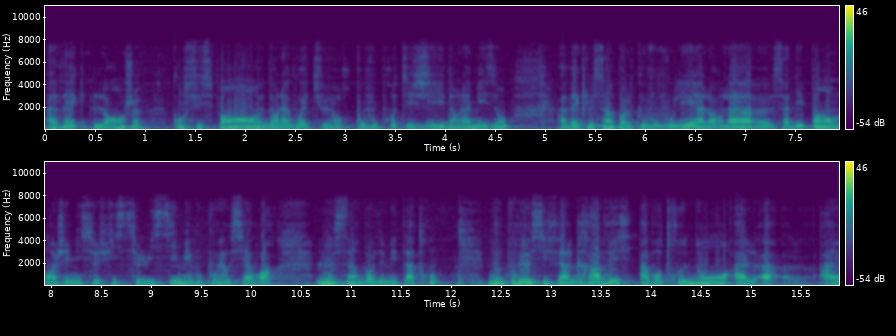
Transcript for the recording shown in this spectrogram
avec l'ange qu'on suspend dans la voiture pour vous protéger dans la maison, avec le symbole que vous voulez. Alors là, euh, ça dépend. Moi, j'ai mis celui-ci, mais vous pouvez aussi avoir le symbole de Métatron. Vous pouvez aussi faire graver à votre nom, à,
